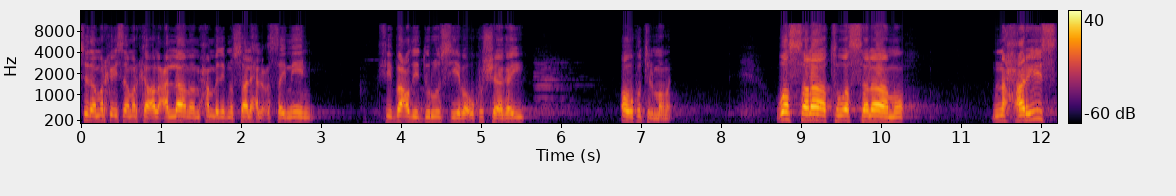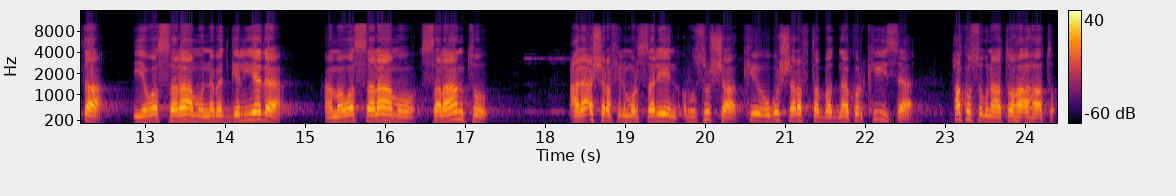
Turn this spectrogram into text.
sida markaysaa marka alcallaama moxamed ibnu saalix alcuthaymiin fii bacdi duruusihiba uu ku sheegay oo uu ku tilmaamay wsalaatu wasalaamu naxariista iyo wasalaamu nabadgelyada ama wasalaamu salaantu calaa ashrafi almursaliin rususha kii ugu sharafta badnaa korkiisa ha ku sugnaato ha ahaato.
